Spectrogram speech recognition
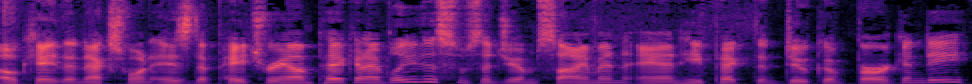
Okay, the next one is the Patreon pick, and I believe this was a Jim Simon, and he picked the Duke of Burgundy,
